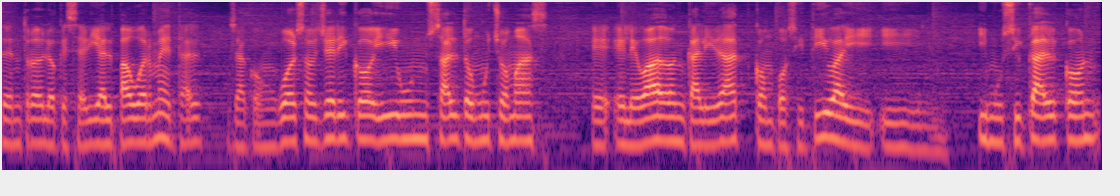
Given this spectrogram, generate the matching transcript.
dentro de lo que sería el power metal, ya con Walls of Jericho y un salto mucho más eh, elevado en calidad compositiva y, musical con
